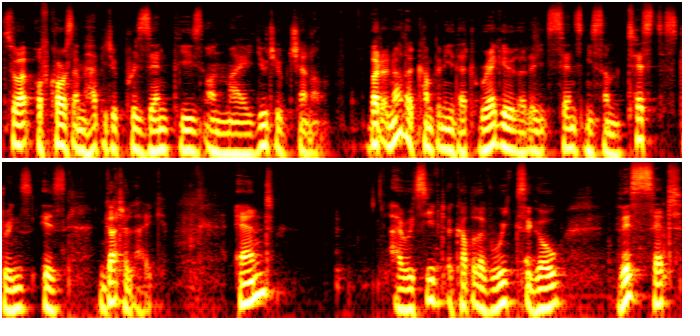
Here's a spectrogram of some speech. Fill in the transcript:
so of course I'm happy to present these on my YouTube channel. But another company that regularly sends me some test strings is Gut-a-Like. And I received a couple of weeks ago this set,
